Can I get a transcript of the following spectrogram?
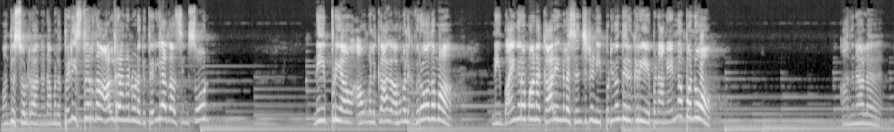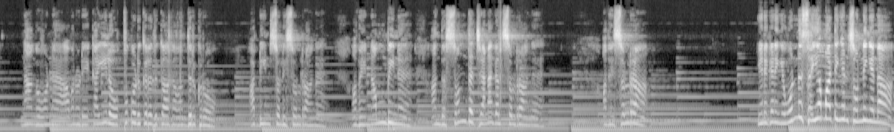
வந்து சொல்றாங்க நம்மளை பெலிஸ்தர் தான் ஆள்றாங்கன்னு உனக்கு தெரியாதா சிம்சோன்? நீ இப்படி அவ- அவங்களுக்காக அவங்களுக்கு விரோதமா நீ பயங்கரமான காரியங்களை செஞ்சுட்டு நீ இப்படி வந்து இருக்கிறீ இப்ப நாங்க என்ன பண்ணுவோம்? அதனால நாங்க உன்னை அவனுடைய கையில ஒப்பு கொடுக்கறதுக்காக வந்திருக்கிறோம் அப்படின்னு சொல்லி சொல்றாங்க. அவன் நம்பின அந்த சொந்த ஜனங்கள் சொல்றாங்க. அவன் சொல்றான் எனக்கு நீங்க ஒண்ணு செய்ய மாட்டீங்கன்னு சொன்னீங்கன்னா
